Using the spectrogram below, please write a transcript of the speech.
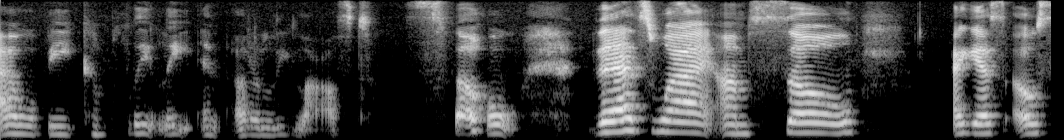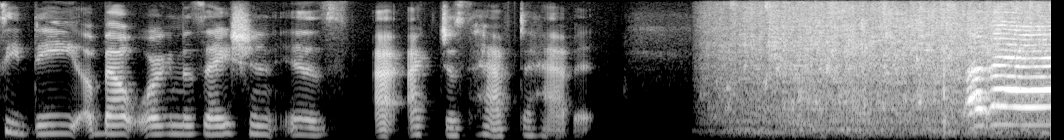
I will be completely and utterly lost. So, that's why I'm so, I guess, OCD about organization is I, I just have to have it. Bye-bye,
